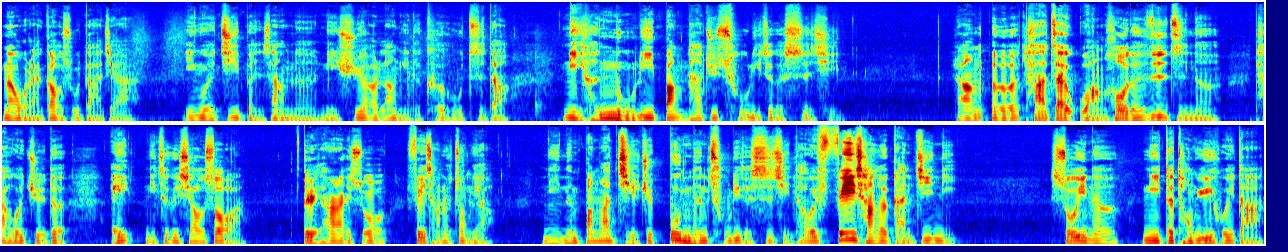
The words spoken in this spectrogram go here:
那我来告诉大家，因为基本上呢，你需要让你的客户知道，你很努力帮他去处理这个事情。然而，他在往后的日子呢，他会觉得，哎，你这个销售啊，对他来说非常的重要。你能帮他解决不能处理的事情，他会非常的感激你。所以呢，你的统一回答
